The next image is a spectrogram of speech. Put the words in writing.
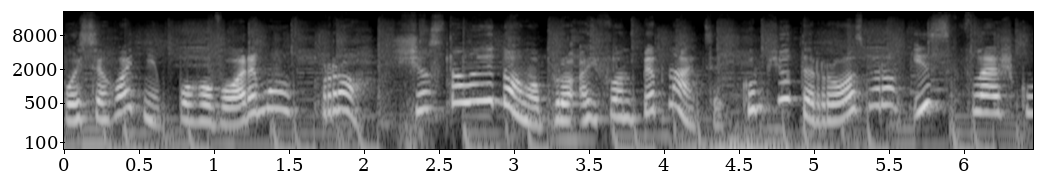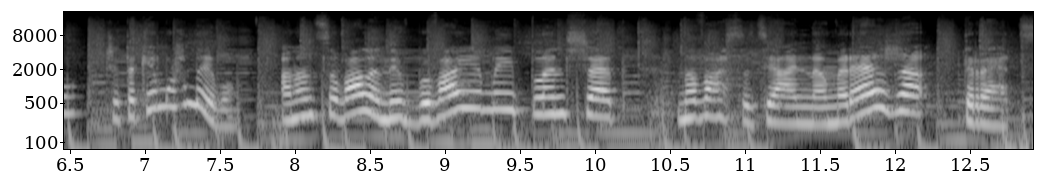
бо сьогодні поговоримо про що стало відомо про iPhone 15, комп'ютер розміром із флешку. Чи таке можливо? Анонсували невбиваємий планшет, нова соціальна мережа Threads.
